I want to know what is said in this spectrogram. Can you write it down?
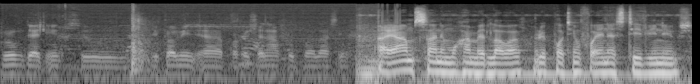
groom them into becoming uh, professional footballers. I am Sani Muhammad Lawal reporting for NSTV News.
